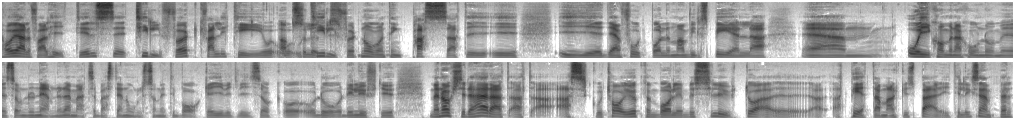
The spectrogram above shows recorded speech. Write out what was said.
har i alla fall hittills tillfört kvalitet och, och tillfört någonting passat i, i, i den fotbollen man vill spela. Um, och i kombination då med som du nämner där med att Sebastian Olsson är tillbaka givetvis och, och, och då det lyfter ju. Men också det här att, att Asko tar ju uppenbarligen beslut då eh, att peta Marcus Berg till exempel.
